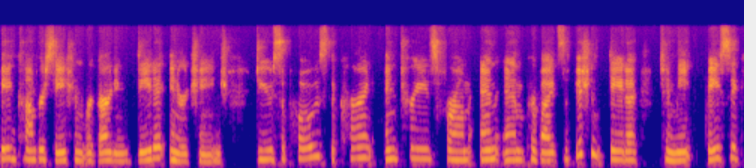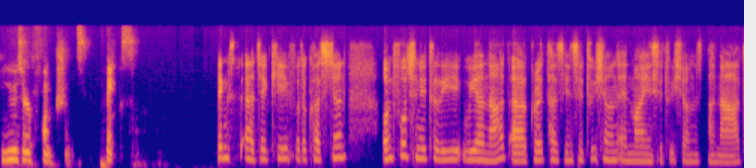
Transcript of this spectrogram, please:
big conversation regarding data interchange? Do you suppose the current entries from MM provide sufficient data to meet basic user functions? Thanks. Thanks, uh, Jackie, for the question. Unfortunately, we are not. Uh, Greta's institution and my institutions are not,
